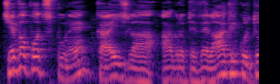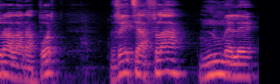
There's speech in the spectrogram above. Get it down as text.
Ce vă pot spune că aici la AgroTV, la Agricultura la raport, veți afla numele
